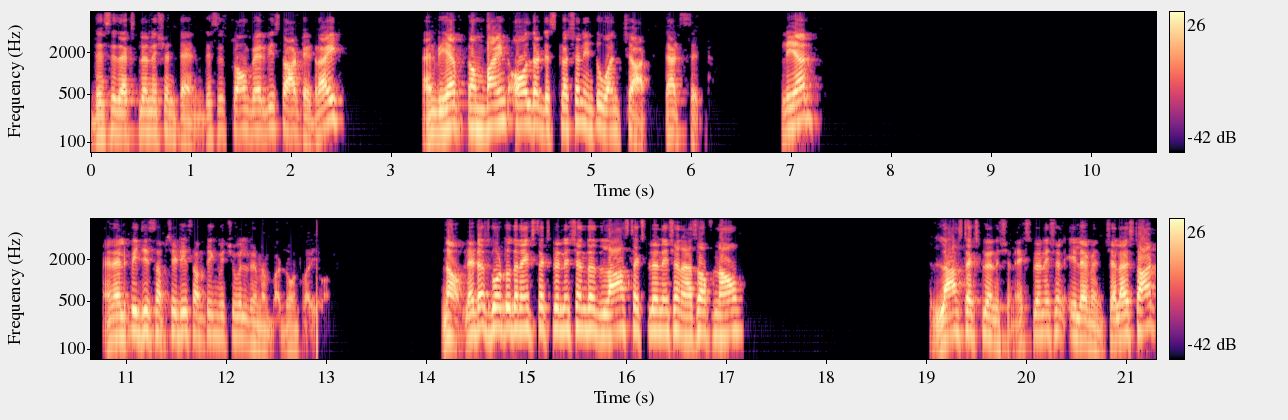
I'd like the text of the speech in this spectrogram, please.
This is explanation 10. This is from where we started, right? And we have combined all the discussion into one chart. That's it. Clear? And LPG subsidy is something which you will remember. Don't worry about it. Now, let us go to the next explanation, the last explanation as of now. Last explanation, explanation 11. Shall I start?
